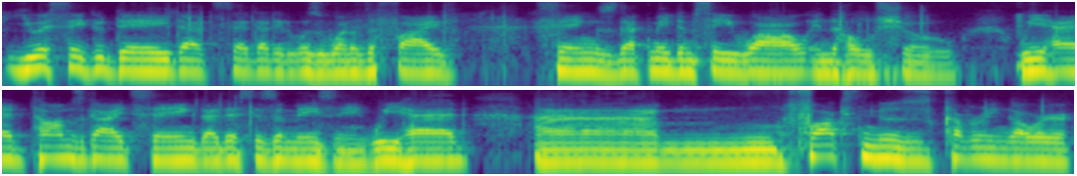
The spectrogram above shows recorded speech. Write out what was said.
USA Today that said that it was one of the five things that made them say wow in the whole show. We had Tom's Guide saying that this is amazing. We had um, Fox News covering our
